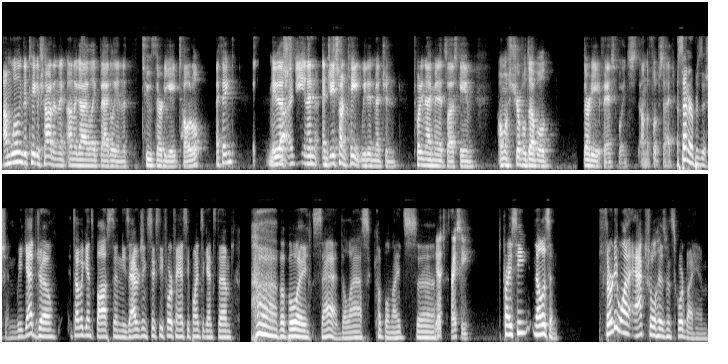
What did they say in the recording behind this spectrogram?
I'm willing to take a shot on a, on a guy like Bagley in a 238 total. I think maybe that's yeah, me. And then and Jae'Sean Tate we didn't mention 29 minutes last game, almost triple double 38 fantasy points on the flip side. Center position. We get Joe. It's up against Boston. He's averaging 64 fantasy points against them. but boy, sad the last couple nights. Uh, yeah, it's pricey. It's pricey. Now listen, 31 actual has been scored by him.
